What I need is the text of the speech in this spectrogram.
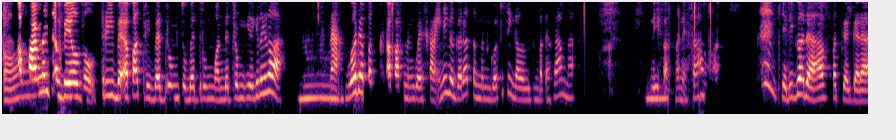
Oh. apartments available three bed apa three bedroom two bedroom one bedroom gitu gitu lah nah Hmm. gue dapet apartemen gue sekarang ini gara-gara temen gue tuh tinggal di tempat yang sama di Hmm. apartemen yang sama jadi gue dapet gara-gara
